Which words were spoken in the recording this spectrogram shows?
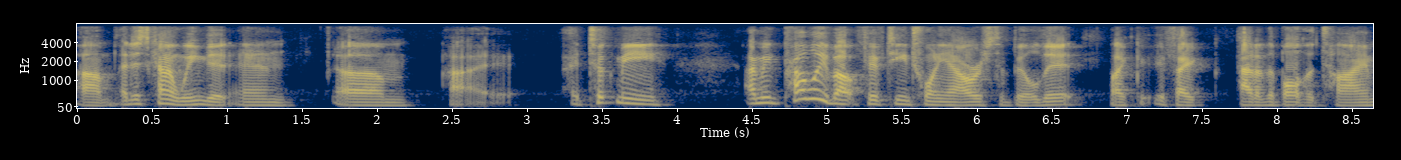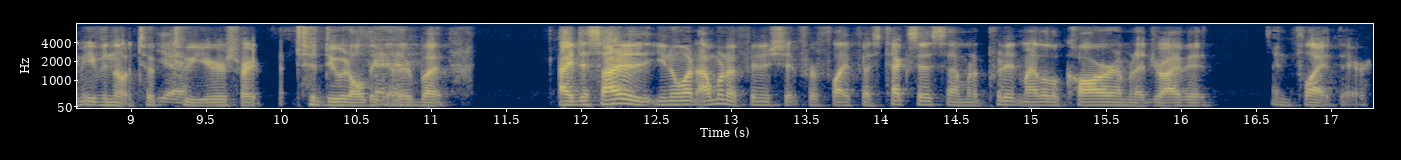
um, I just kind of winged it, and um, I, it took me, I mean, probably about 15, 20 hours to build it. Like if I added up all the time, even though it took yeah. two years, right, to do it all together. but I decided, you know what, I'm gonna finish it for Flite Fest Texas. I'm gonna put it in my little car. I'm gonna drive it and fly it there.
